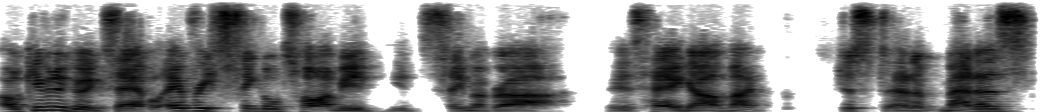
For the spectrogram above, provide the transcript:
I'll give you a good example. Every single time you'd, you'd see McGrath, is how you going, mate? Just out of manners.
